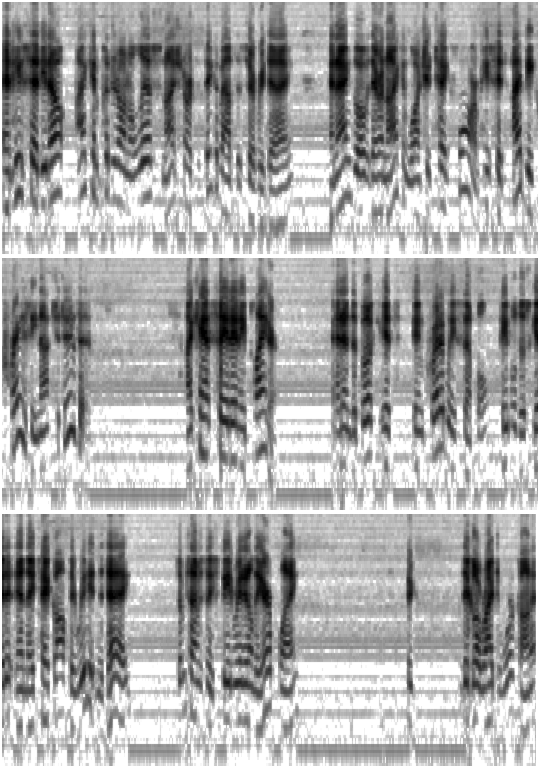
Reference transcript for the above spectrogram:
And he said, you know, I can put it on a list, and I start to think about this every day, and I can go over there and I can watch it take form. He said, I'd be crazy not to do this. I can't say it any plainer. And in the book, it's incredibly simple. People just get it and they take off. They read it in a day. Sometimes they speed read it on the airplane. They go right to work on it.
